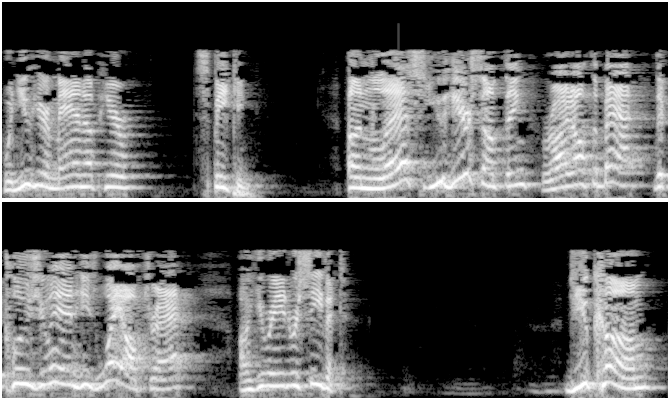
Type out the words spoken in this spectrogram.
When you hear man up here speaking, unless you hear something right off the bat that clues you in, he's way off track, are you ready to receive it? Do you come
